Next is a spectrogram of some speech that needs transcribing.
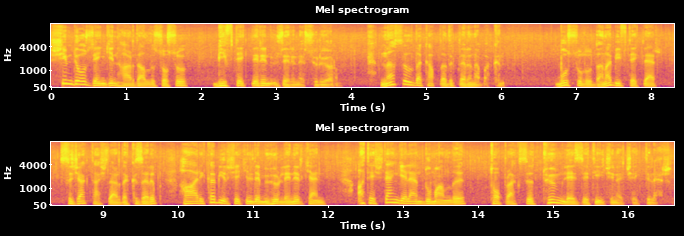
Şimdi o zengin hardallı sosu bifteklerin üzerine sürüyorum. Nasıl da kapladıklarına bakın. Bu sulu dana biftekler sıcak taşlarda kızarıp harika bir şekilde mühürlenirken ateşten gelen dumanlı, topraksı tüm lezzeti içine çektiler.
